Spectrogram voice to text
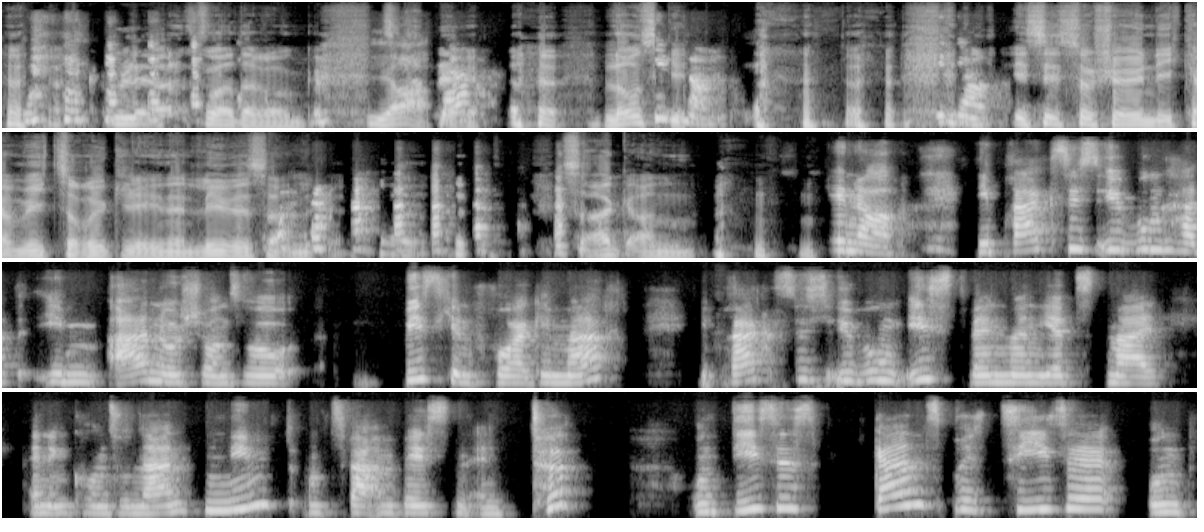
Coole Anforderung. Ja. Los geht's. Genau. Genau. Es ist so schön, ich kann mich zurücklehnen, liebe Sanne. Sag an. Genau. Die Praxisübung hat eben Arno schon so ein bisschen vorgemacht. Die Praxisübung ist, wenn man jetzt mal einen Konsonanten nimmt, und zwar am besten ein T und dieses ganz präzise und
